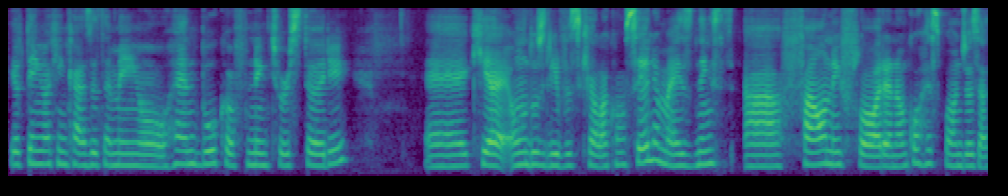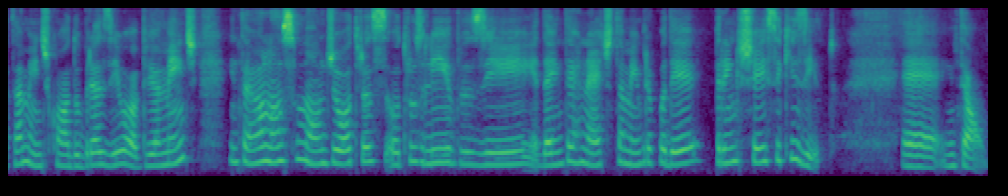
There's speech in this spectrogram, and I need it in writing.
Eu tenho aqui em casa também o Handbook of Nature Study, é, que é um dos livros que ela aconselha, mas nem a fauna e flora não corresponde exatamente com a do Brasil, obviamente. Então eu lanço mão de outros, outros livros e da internet também para poder preencher esse quesito. É, então,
